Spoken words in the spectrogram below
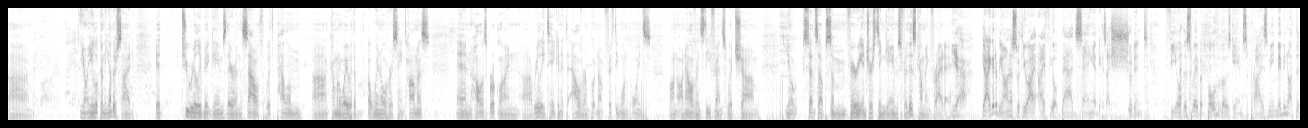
Um, you know, when you look on the other side, it two really big games there in the South with Pelham uh, coming away with a, a win over St. Thomas, and Hollis Brookline uh, really taking it to Alvirne, putting up 51 points on on Alvirne's defense, which um, you know sets up some very interesting games for this coming Friday. Yeah. Yeah, I got to be honest with you. I, I feel bad saying it because I shouldn't feel this way, but both of those games surprised me. Maybe not the,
